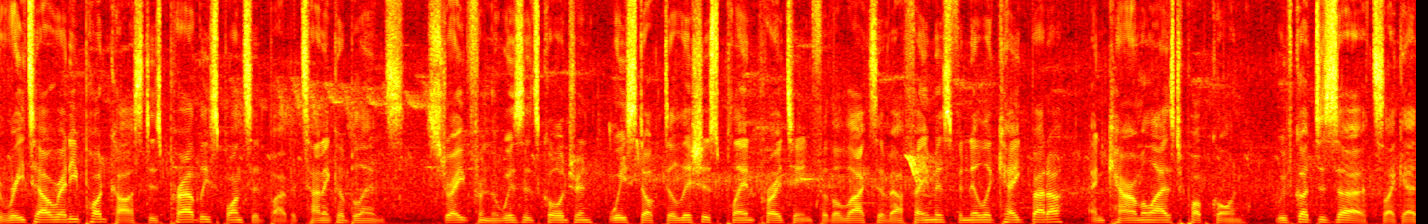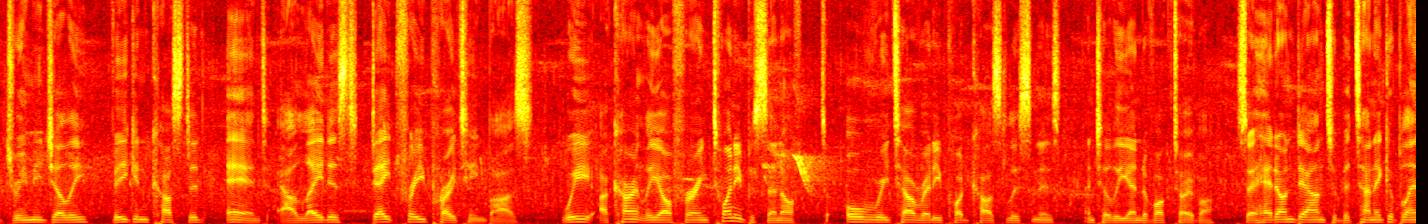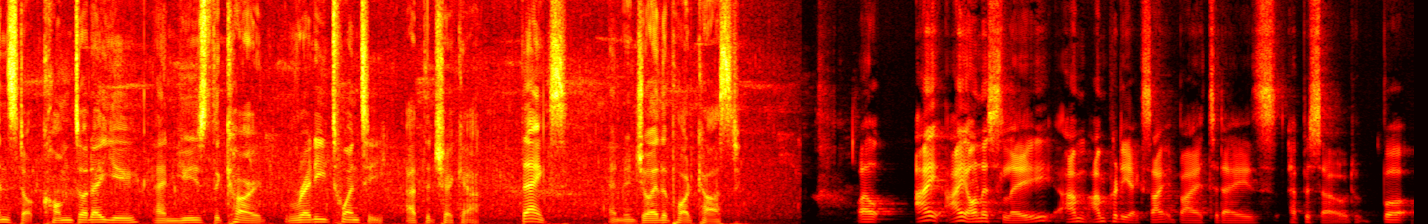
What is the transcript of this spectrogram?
The Retail Ready podcast is proudly sponsored by Botanica Blends. Straight from the Wizard's Cauldron, we stock delicious plant protein for the likes of our famous vanilla cake batter and caramelized popcorn. We've got desserts like our dreamy jelly, vegan custard, and our latest date free protein bars. We are currently offering 20% off to all Retail Ready podcast listeners until the end of October. So head on down to botanicablends.com.au and use the code READY20 at the checkout. Thanks and enjoy the podcast. Well, I, I honestly, I'm, I'm pretty excited by today's episode, but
